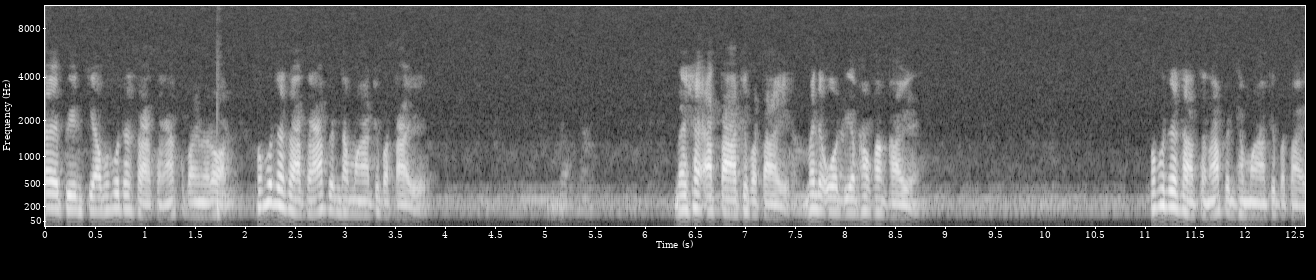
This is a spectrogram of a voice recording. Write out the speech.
ดๆปีนเกี่ยวพระพุทธศาสนาก็ไปไม่รอดพระพุทธศาสนาเป็นธรรมาธิปไตยเจ้า ไม่ใช่อัตตาธิปไตย ไม่ได้โอดเอียงเข้าข้างใครพระพุทธศาสนาเป็นธรรมาธิปไตย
